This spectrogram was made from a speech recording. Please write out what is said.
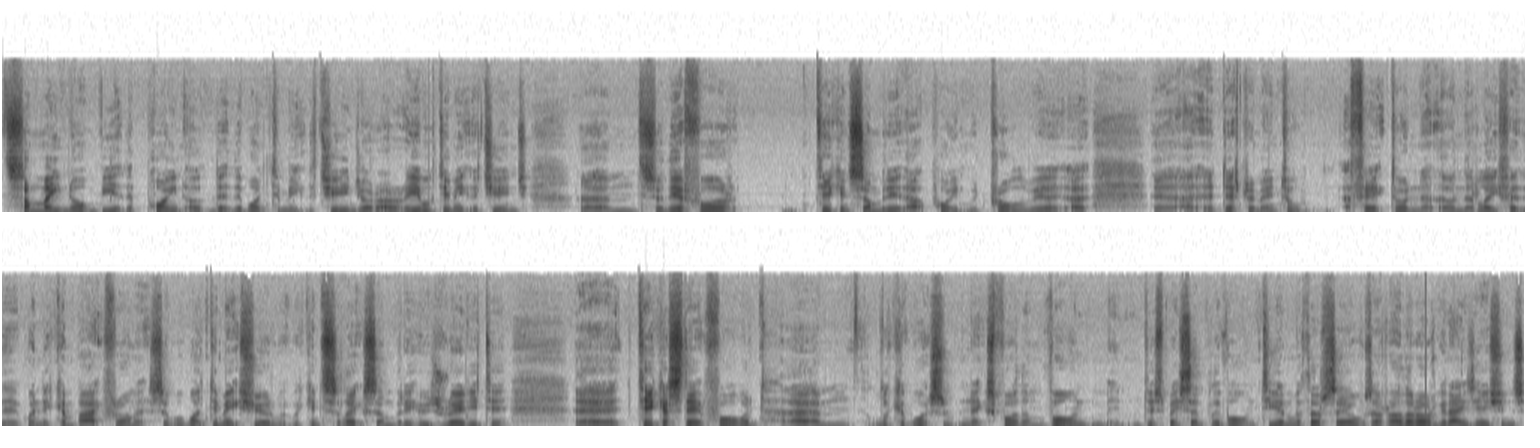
some might not be at the point of, that they want to make the change or are able to make the change. Um, so therefore, taking somebody at that point would probably be a, uh, a detrimental effect on on their life at the, when they come back from it. So we want to make sure we can select somebody who's ready to uh, take a step forward, um, look at what's next for them, just by simply volunteering with ourselves or other organisations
